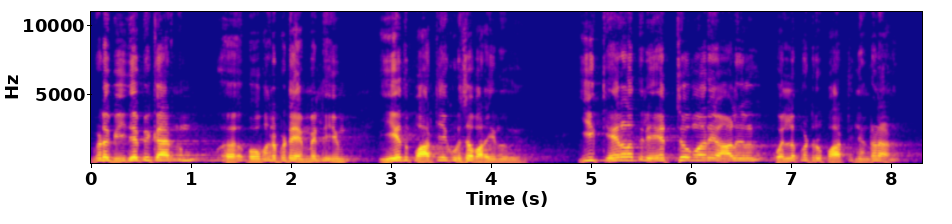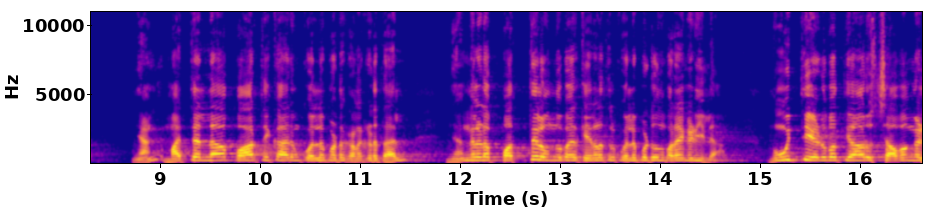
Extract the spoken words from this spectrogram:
ഇവിടെ ബി ജെ പിക്കാരനും ബഹുമാനപ്പെട്ട എം എൽ എയും ഏത് പാർട്ടിയെക്കുറിച്ചാണ് പറയുന്നത്? ഈ കേരളത്തിൽ ഏറ്റവും ഏറെ ആളുകൾ കൊല്ലപ്പെട്ടൊരു പാർട്ടി ഞങ്ങളാണ്. ഞങ്ങ മറ്റെല്ലാ പാർട്ടിക്കാരും കൊല്ലപ്പെട്ട കണക്കെടുത്താൽ ഞങ്ങളുടെ പത്തിലൊന്ന് പേർ കേരളത്തിൽ കൊല്ലപ്പെട്ടു എന്ന് പറയാൻ കഴിയില്ല. നൂറ്റി എഴുപത്തി ആറ് ശവങ്ങൾ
